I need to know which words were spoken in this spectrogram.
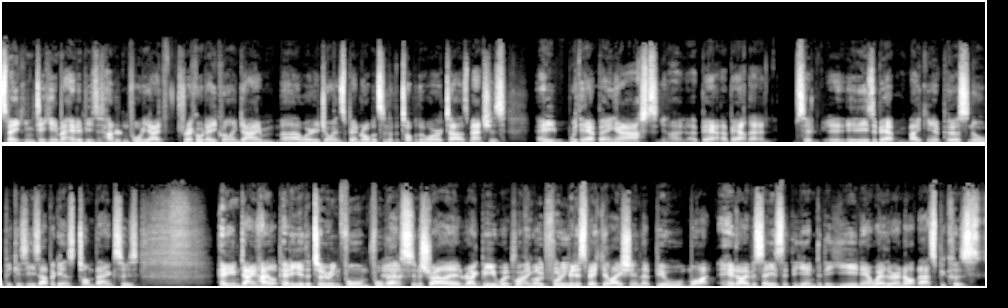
speaking to him ahead of his 148th record equaling game, uh, where he joins Benn Robinson at the top of the Waratahs matches, he, without being asked, you know, about about that, said it is about making it personal because he's up against Tom Banks, who's he and Dane Haylett-Petty are the two informed fullbacks yeah. in Australia rugby. We've, Playing we've got good footy. a bit of speculation that Beale might head overseas at the end of the year. Now, whether or not that's because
